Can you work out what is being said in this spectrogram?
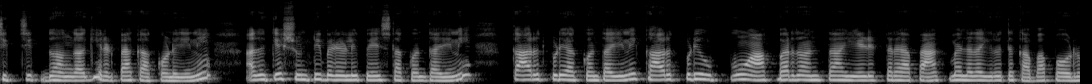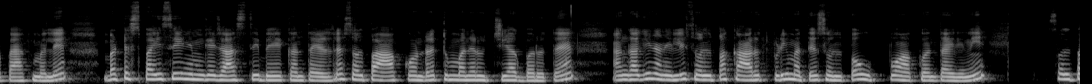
ಚಿಕ್ಕ ಚಿಕ್ಕದು ಹಂಗಾಗಿ ಎರಡು ಪ್ಯಾಕ್ ಹಾಕ್ಕೊಂಡಿದ್ದೀನಿ ಅದಕ್ಕೆ ಶುಂಠಿ ಬೆಳ್ಳುಳ್ಳಿ ಪೇಸ್ಟ್ ಹಾಕ್ಕೊತಾ ಇದ್ದೀನಿ ಖಾರದ ಪುಡಿ ಹಾಕ್ಕೊತಾ ಇದ್ದೀನಿ ಖಾರದ ಪುಡಿ ಉಪ್ಪು ಹಾಕ್ಬಾರ್ದು ಅಂತ ಹೇಳಿರ್ತಾರೆ. ಆ ಪ್ಯಾಕ್ ಮೇಲೆಲ್ಲ ಇರುತ್ತೆ ಕಬಾಬ್ ಪೌಡ್ರ್ ಪ್ಯಾಕ್ ಮೇಲೆ. ಬಟ್ ಸ್ಪೈಸಿ ನಿಮಗೆ ಜಾಸ್ತಿ ಬೇಕಂತ ಹೇಳಿದ್ರೆ ಸ್ವಲ್ಪ ಹಾಕ್ಕೊಂಡ್ರೆ ತುಂಬಾ ರುಚಿಯಾಗಿ ಬರುತ್ತೆ. ಹಂಗಾಗಿ ನಾನಿಲ್ಲಿ ಸ್ವಲ್ಪ ಖಾರದ ಪುಡಿ ಮತ್ತು ಸ್ವಲ್ಪ ಉಪ್ಪು ಹಾಕ್ಕೊತಾ ಇದ್ದೀನಿ ಸ್ವಲ್ಪ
